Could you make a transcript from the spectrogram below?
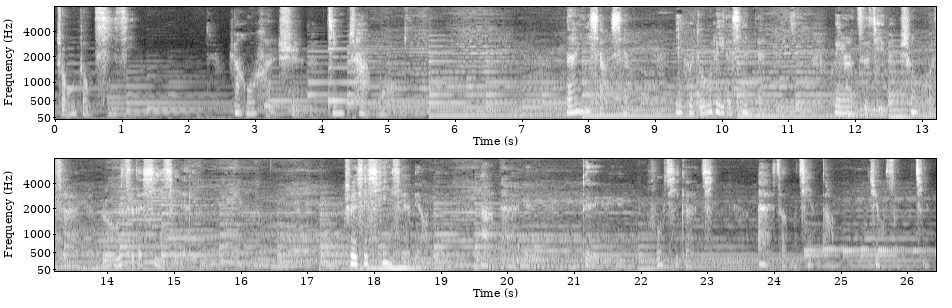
种种细节，让我很是惊诧莫名。难以想象，一个独立的现代女子会让自己生活在如此的细节里。这些细节表明，那男人对于夫妻感情。爱怎么践踏，就怎么践踏。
